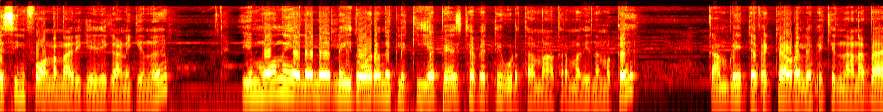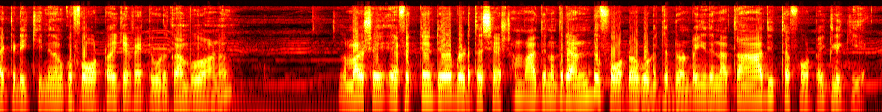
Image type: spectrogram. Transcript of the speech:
മിസ്സിങ് ഫോണ്ടെന്നായിരിക്കും എഴുതി കാണിക്കുന്നത്. ഈ മൂന്ന് യെല്ലോ ലെയറിൽ ഇത് ഓരോന്ന് ക്ലിക്ക് ചെയ്യുക. പേസ്റ്റ് എഫക്റ്റ് കൊടുത്താൽ മാത്രം മതി. നമുക്ക് കംപ്ലീറ്റ് എഫക്റ്റ് അവിടെ ലഭിക്കുന്നതാണ്. ബാക്ക് ഡിക്ക് ഇനി നമുക്ക് ഫോട്ടോയ്ക്ക് എഫക്റ്റ് കൊടുക്കാൻ പോവുകയാണ് നമ്മൾ എഫക്റ്റിന്റെ ടേബിൾ എടുത്ത ശേഷം അതിനകത്ത് രണ്ട് ഫോട്ടോ കൊടുത്തിട്ടുണ്ട്. ഇതിനകത്ത് ആദ്യത്തെ ഫോട്ടോയിൽ ക്ലിക്ക് ചെയ്യുക.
